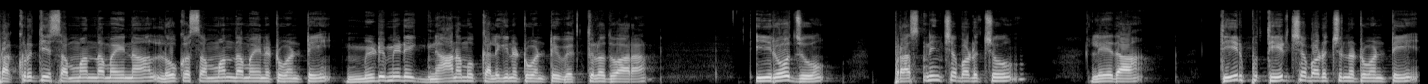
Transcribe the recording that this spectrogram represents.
ప్రకృతి సంబంధమైన లోక సంబంధమైనటువంటి మిడిమిడి జ్ఞానము కలిగినటువంటి వ్యక్తుల ద్వారా ఈరోజు ప్రశ్నించబడుచు లేదా తీర్పు తీర్చబడుచున్నటువంటి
